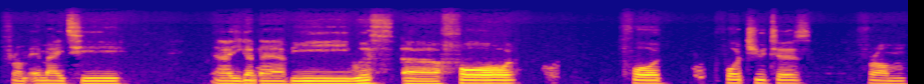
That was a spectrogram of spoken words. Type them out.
from MIT. Uh, you're gonna be with uh, four, four, four tutors from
